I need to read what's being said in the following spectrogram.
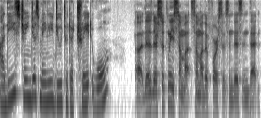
Are these changes mainly due to the trade war? Uh, there, there's certainly some, some other forces in this, in that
